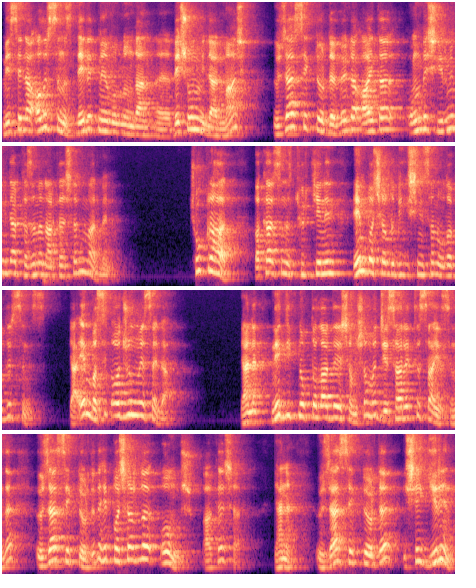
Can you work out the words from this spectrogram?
mesela alırsınız devlet memurluğundan e, 5-10 milyar maaş, özel sektörde böyle ayda 15-20 milyar kazanan arkadaşlarım var benim. Çok rahat. Bakarsınız Türkiye'nin en başarılı bir iş insanı olabilirsiniz. Ya en basit Acun mesela. Yani ne dip noktalarda yaşamış ama cesareti sayesinde özel sektörde de hep başarılı olmuş arkadaşlar. Yani özel sektörde işe girin.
